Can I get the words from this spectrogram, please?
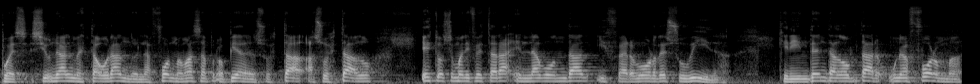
Pues si un alma está orando en la forma más apropiada en su a su estado, esto se manifestará en la bondad y fervor de su vida. Quien intenta adoptar una forma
